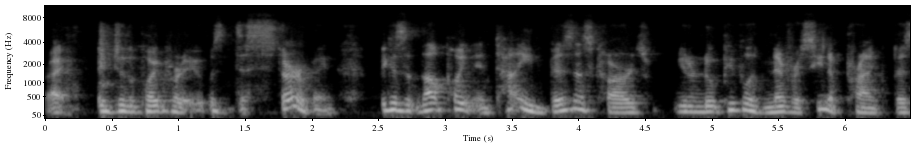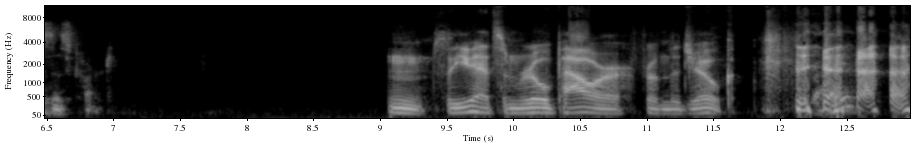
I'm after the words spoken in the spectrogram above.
Right, and to the point where it was disturbing because at that point in time, business cards, you know, people had never seen a prank business card. Mm, so you had some real power from the joke Right.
